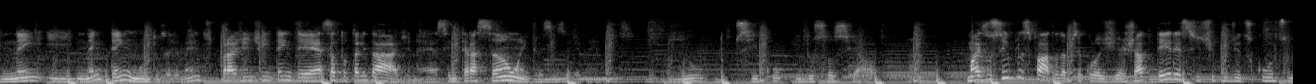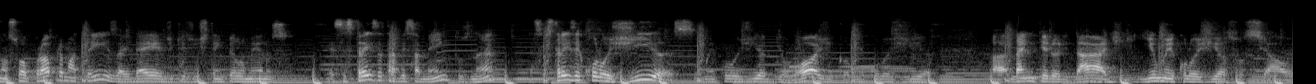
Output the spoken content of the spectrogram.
nem, e nem tem muitos elementos, para a gente entender essa totalidade, né? essa interação entre esses elementos do bio, do psico e do social. Mas o simples fato da psicologia já ter esse tipo de discurso na sua própria matriz, a ideia de que a gente tem pelo menos esses três atravessamentos, né? Essas três ecologias, uma ecologia biológica, uma ecologia uh, da interioridade e uma ecologia social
